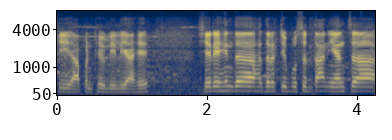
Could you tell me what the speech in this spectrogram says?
फी आपण ठेवलेली आहे. शेरे हिंद हजरत टिपू सुलतान यांचा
